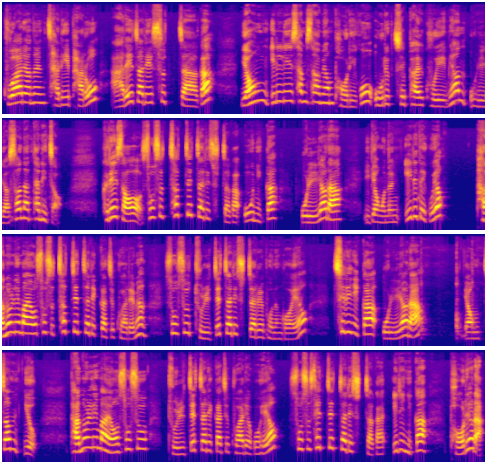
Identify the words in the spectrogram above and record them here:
구하려는 자리 바로 아래 자리 숫자가 0, 1, 2, 3, 4면 버리고 5, 6, 7, 8, 9이면 올려서 나타내죠. 그래서 소수 첫째 자리 숫자가 5니까 올려라. 이 경우는 1이 되고요. 반올림하여 소수 첫째 자리까지 구하려면 소수 둘째 자리 숫자를 보는 거예요. 7이니까 올려라. 0.6. 반올림하여 소수 둘째 자리까지 구하려고 해요. 소수 셋째 자리 숫자가 1이니까 버려라.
